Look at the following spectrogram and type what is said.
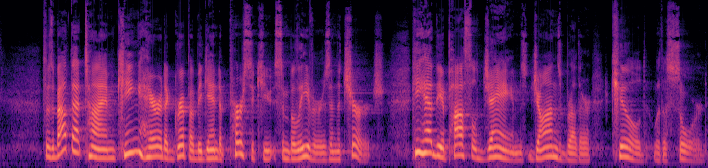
It says, About that time, King Herod Agrippa began to persecute some believers in the church. He had the apostle James, John's brother, killed with a sword.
